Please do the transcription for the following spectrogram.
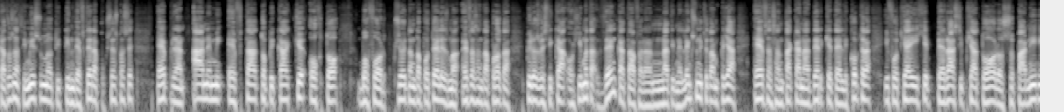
Καθώς να θυμίσουμε ότι την Δευτέρα που ξέσπασε έπαιρναν άνεμοι 7 τοπικά και 8 μποφόρ. Ποιο ήταν το αποτέλεσμα, έφτασαν τα πρώτα πυροσβεστικά οχήματα, δεν κατάφεραν να την ελέγξουν και όταν πια έφτασαν τα Καναντέρ και τα ελικόπτερα, η φωτιά είχε περάσει πια το όρο Πανί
